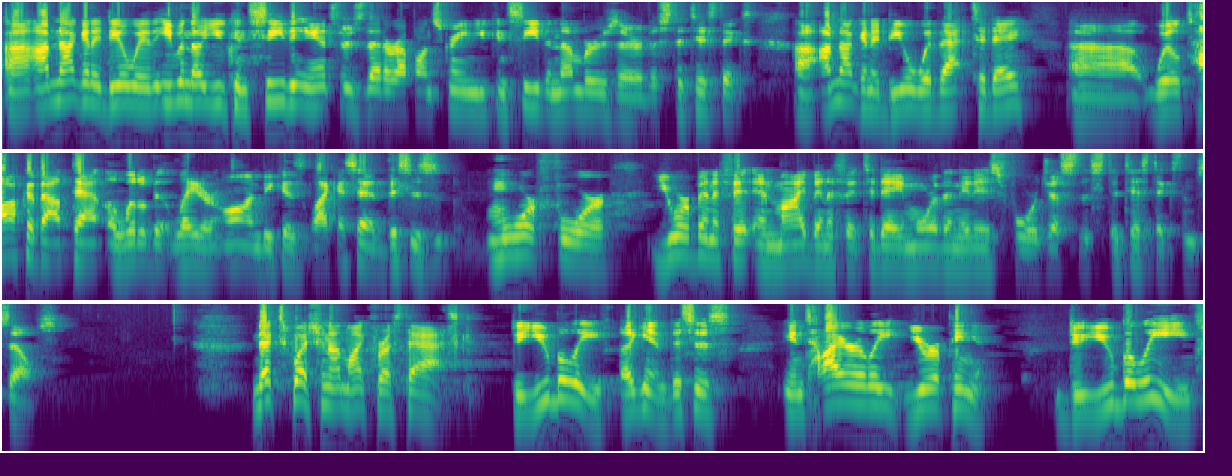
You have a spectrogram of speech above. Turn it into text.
uh, I'm not going to deal with, even though you can see the answers that are up on screen, you can see the numbers or the statistics. Uh, I'm not going to deal with that today. Uh, we'll talk about that a little bit later on because, like I said, this is more for your benefit and my benefit today more than it is for just the statistics themselves. Next question I'd like for us to ask Do you believe, again, this is entirely your opinion, do you believe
